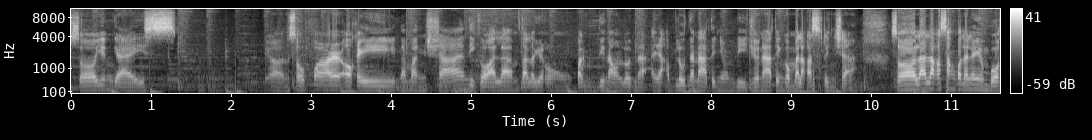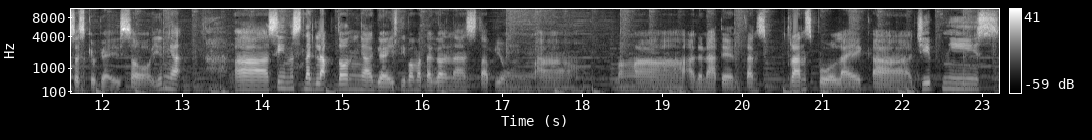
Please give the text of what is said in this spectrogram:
So, yun guys. Yan, so far okay naman siya. Hindi ko alam talaga kung pag dinownload na, ay upload na natin yung video natin kung malakas rin siya. So lalakasan ko na lang yung boses ko guys. So yun nga. Uh, since nag-lockdown nga guys, 'di ba matagal na stop yung uh, mga ano natin, trans transpo like uh, jeepneys,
